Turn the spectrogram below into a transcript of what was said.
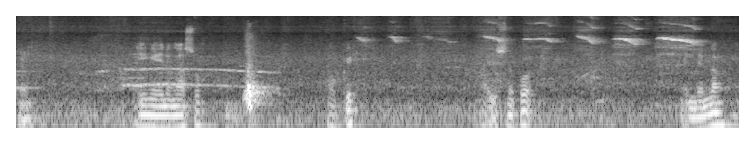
Ayan. ingay ng aso. Okay. Ayos na po. Ganyan lang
